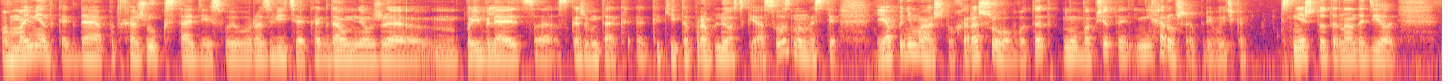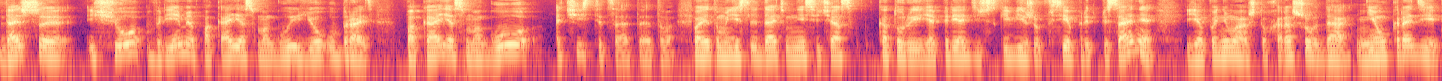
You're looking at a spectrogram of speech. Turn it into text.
В момент, когда я подхожу к стадии своего развития, когда у меня уже появляются, скажем так, какие-то проблески осознанности, я понимаю, что хорошо, вот это, ну, вообще-то нехорошая привычка с ней что-то надо делать. Дальше еще время, пока я смогу ее убрать пока я смогу очиститься от этого. Поэтому если дать мне сейчас которые я периодически вижу, все предписания, я понимаю, что хорошо, да, не укради.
